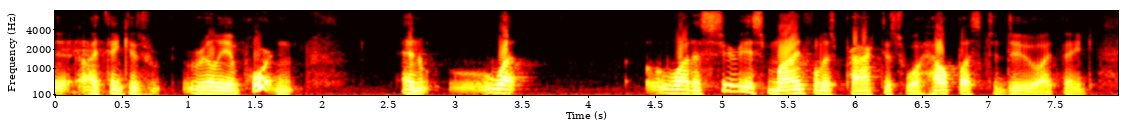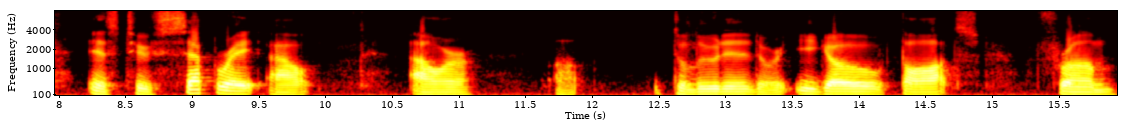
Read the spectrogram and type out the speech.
I think is really important. And what what a serious mindfulness practice will help us to do, I think, is to separate out our uh, deluded or ego thoughts from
